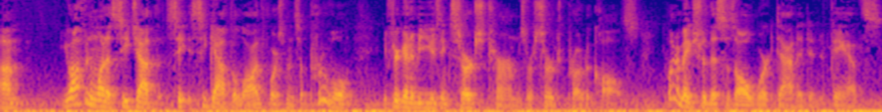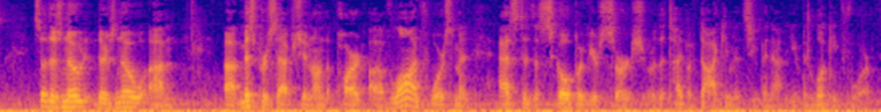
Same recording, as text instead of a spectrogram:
um, you often want to seek out, the, seek out the law enforcement's approval if you're going to be using search terms or search protocols. Want to make sure this is all worked out in advance. So there's no there's no um, uh, misperception on the part of law enforcement as to the scope of your search or the type of documents you've been you've been looking for.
